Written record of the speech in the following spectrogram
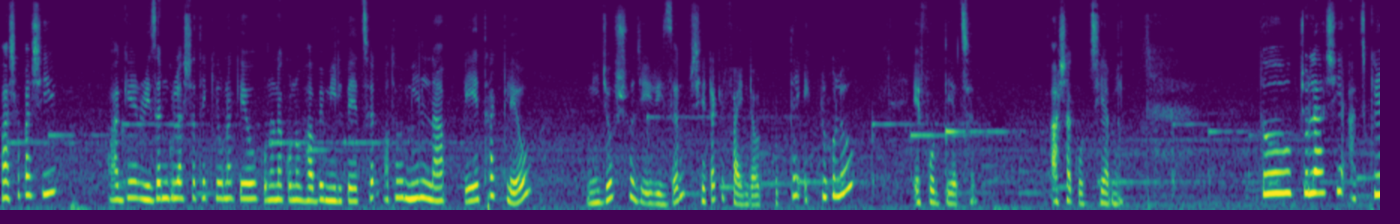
পাশাপাশি আগের রিজনগুলোর সাথে কেউ না কেউ কোনো না কোনোভাবে মিল পেয়েছেন, অথবা মিল না পেয়ে থাকলেও নিজস্ব যে রিজন সেটাকে ফাইন্ড আউট করতে একটু হলেও এফোর্ট দিয়েছে আশা করছি আমি। তো চলে আসি আজকে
